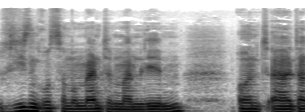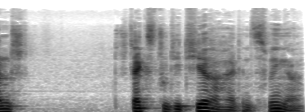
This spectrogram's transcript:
riesengroßer Moment in meinem Leben. Und äh, dann steckst du die Tiere halt in Zwinger.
